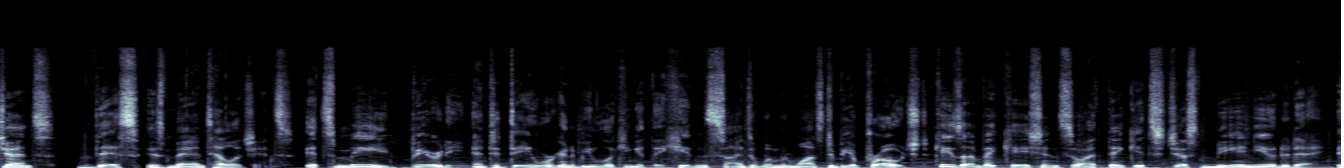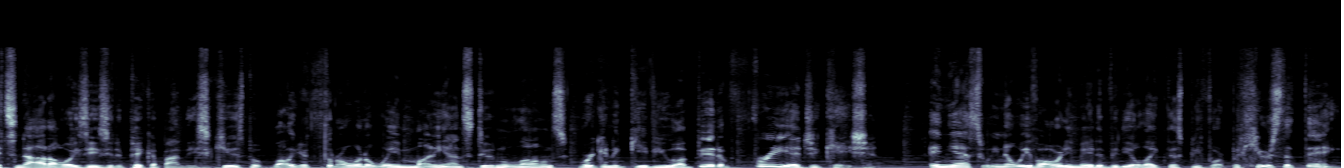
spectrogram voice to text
Gents, this is Mantelligence. It's me, Beardy, and today we're going to be looking at the hidden signs a woman wants to be approached. Kay's on vacation, so I think it's just me and you today. It's not always easy to pick up on these cues, but while you're throwing away money on student loans, we're going to give you a bit of free education. And yes, we know we've already made a video like this before, but here's the thing.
